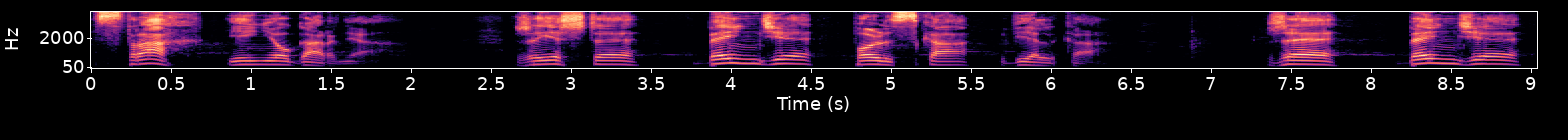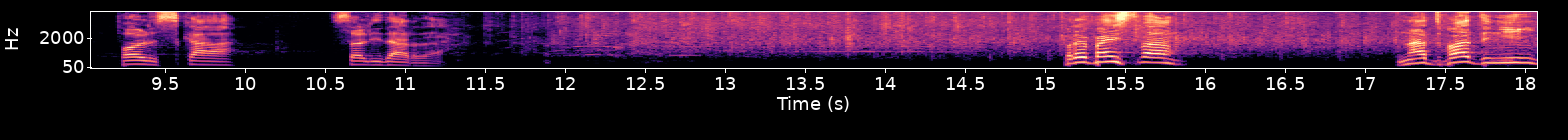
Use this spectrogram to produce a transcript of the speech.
Strach jej nie ogarnia, że jeszcze będzie Polska wielka, że będzie Polska solidarna. Proszę Państwa, na dwa dni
